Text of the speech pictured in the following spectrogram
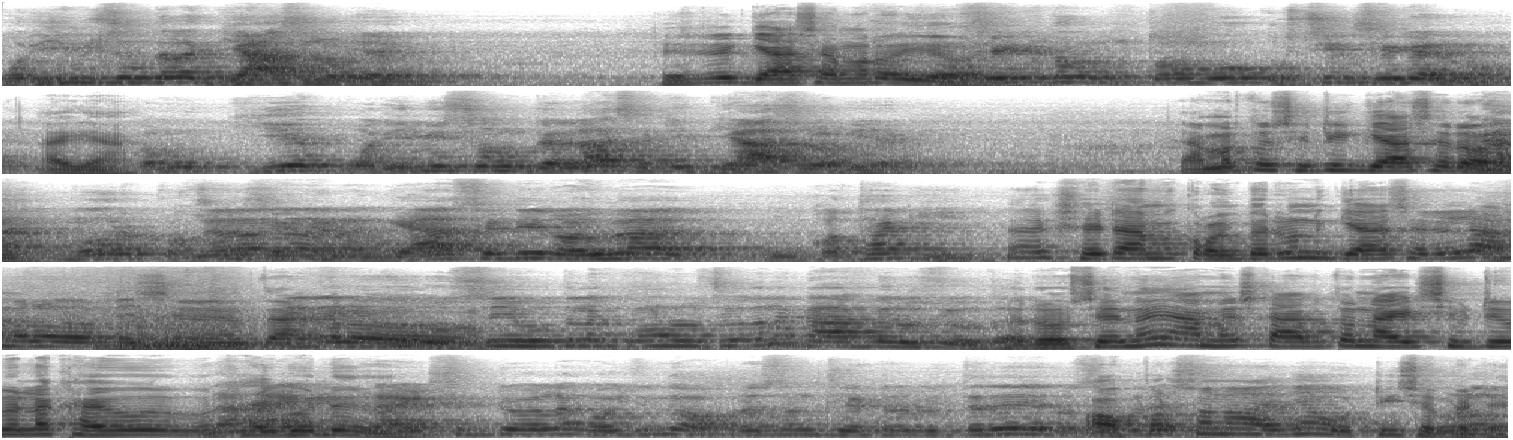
ପରମିସନ୍ ଦେଲା ଗ୍ୟାସ୍ ରଖିବାକୁ ସେଠି ଗ୍ୟାସ୍ ଆମର ଇଏ ସେଇଠି ତ ମୋ କୋଶ୍ଚିନ୍ ସେଇଟା ନୁହଁ ଆଜ୍ଞା ତମକୁ କିଏ ପରମିସନ୍ ଦେଲା ସେଠି ଗ୍ୟାସ୍ ରଖିବାକୁ ଆମର ତ ସେଠି ଗ୍ୟାସ୍ ରହେ ଗ୍ୟାସ୍ ସେଠି ରହିବା କଥା କି ସେଇଟା ଆମେ କହିପାରିବୁନି ଗ୍ୟାସ୍ ହେଲେ ଆମର ତାଙ୍କର ରୋଷେଇ ହଉଥିଲା କ'ଣ ରୋଷେଇ ହଉଥିଲା କାହା ପାଇଁ ରୋଷେଇ ହଉଥିଲା ରୋଷେଇ ନାହିଁ ଆମେ ଷ୍ଟାଫ୍ ତ ନାଇଟ୍ ସିଫ୍ଟ ବାଲା ଖାଇବୁ ଖାଇବୁ ବୋଲି ନାଇଟ୍ ସିଫ୍ଟ ବାଲା କହିଛନ୍ତି ଅପରେସନ୍ ଥିଏଟର ଭିତରେ ଅପରେସନ୍ ଆଜ୍ଞା ଓଟି ସେପଟେ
